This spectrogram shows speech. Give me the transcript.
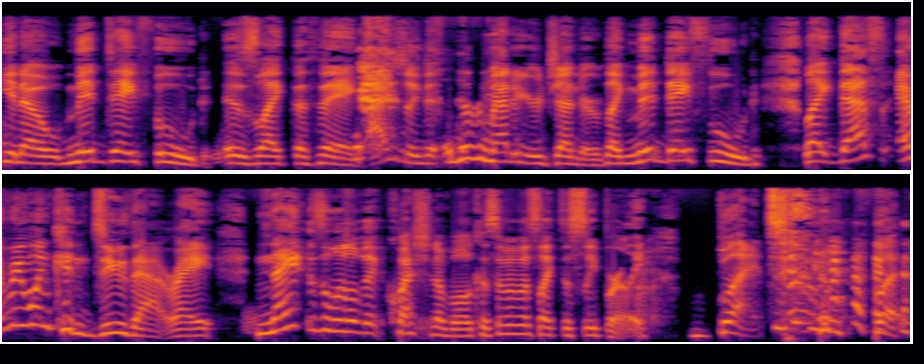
you know, midday food is like the thing. Actually, it doesn't matter your gender. Like midday food, like that's everyone can do that, right? Night is a little bit questionable because some of us like to sleep early, but but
